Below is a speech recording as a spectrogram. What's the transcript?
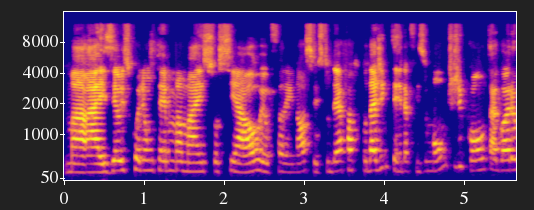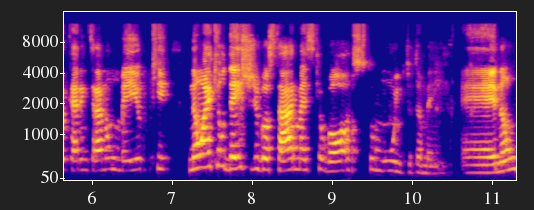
Mas eu escolhi um tema mais social. Eu falei, nossa, eu estudei a faculdade inteira, fiz um monte de conta, agora eu quero entrar num meio que não é que eu deixe de gostar, mas que eu gosto muito também. É, não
